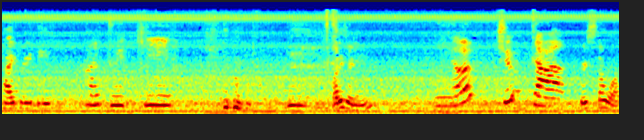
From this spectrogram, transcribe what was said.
Hi, pretty. Hi, pretty. What is your name? No, Chuka. Christa what?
